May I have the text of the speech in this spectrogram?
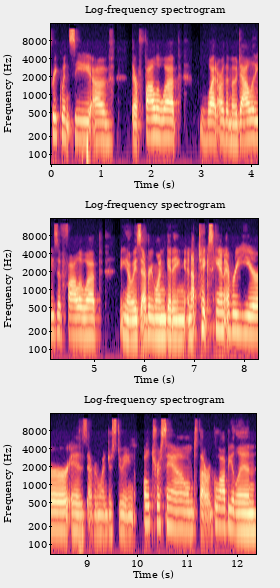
frequency of their follow up? What are the modalities of follow up? You know, is everyone getting an uptake scan every year? Is everyone just doing ultrasound, thyroglobulin?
